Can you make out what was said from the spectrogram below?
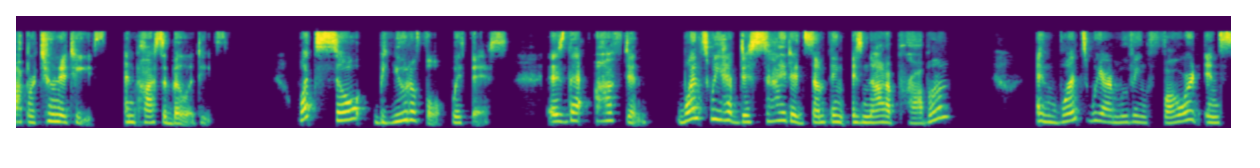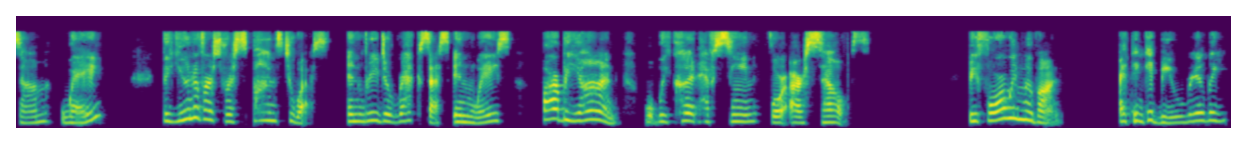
opportunities, and possibilities. What's so beautiful with this is that often, once we have decided something is not a problem, and once we are moving forward in some way, the universe responds to us and redirects us in ways far beyond what we could have seen for ourselves. Before we move on, I think it'd be really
